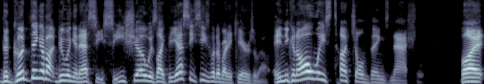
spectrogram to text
the good thing about doing an SEC show is like the SEC is what everybody cares about, and you can always touch on things nationally. But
